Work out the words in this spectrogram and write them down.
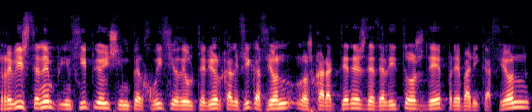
revisten en principio y sin perjuicio de ulterior calificación los caracteres de delitos de prevaricación,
